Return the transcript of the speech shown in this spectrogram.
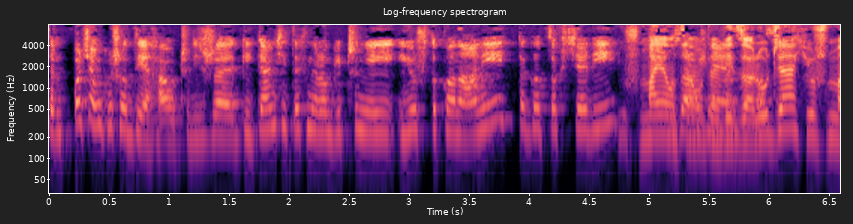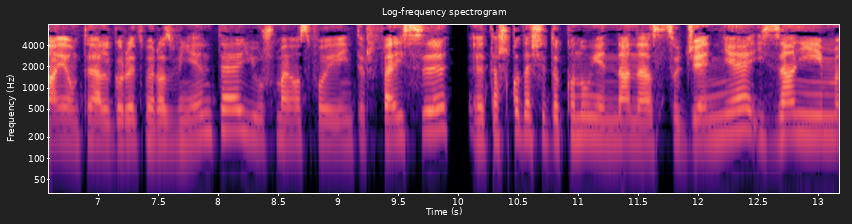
ten pociąg już odjechał, czyli że giganci technologiczni już dokonali tego, co chcieli. Już mają całą tę wiedzę o ludziach, już mają te algorytmy rozwinięte, już mają swoje interfejsy. E, ta szkoda się dokonuje na nas codziennie i zanim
